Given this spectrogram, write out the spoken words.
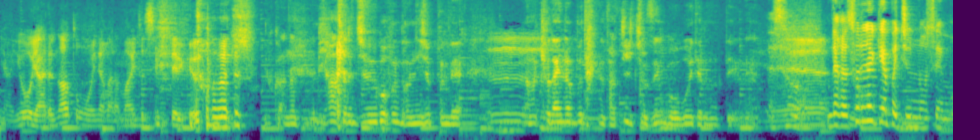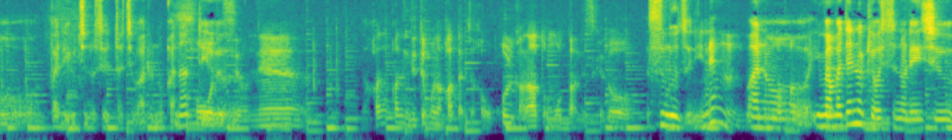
いやようやるなと思いながら毎年見てるけど。よくあのリハーサル15分とか20分であの巨大な舞台の立ち位置を全部覚えてるなっていうね。そう。だからそれだけやっぱり順応性もやっぱりうちの生徒たちはあるのかなっていう。そうですよね。なかなかね出てこなかったりとか起こるかなと思ったんですけど。スムーズにね、うん。あの今までの教室の練習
